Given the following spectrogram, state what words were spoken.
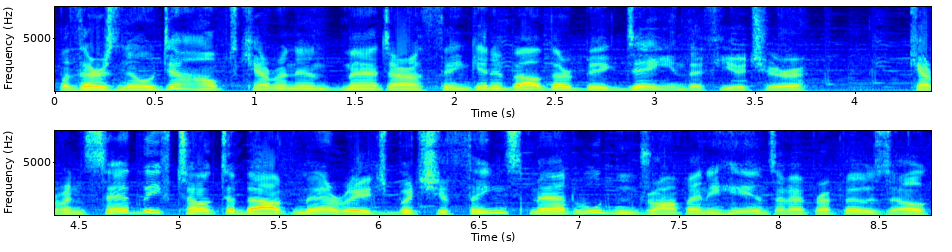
But there's no doubt Caryn and Matt are thinking about their big day in the future. Caryn said they've talked about marriage, but she thinks Matt wouldn't drop any hints of a proposal.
